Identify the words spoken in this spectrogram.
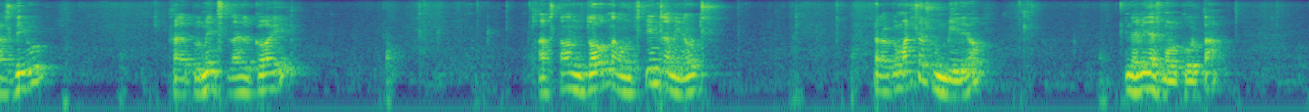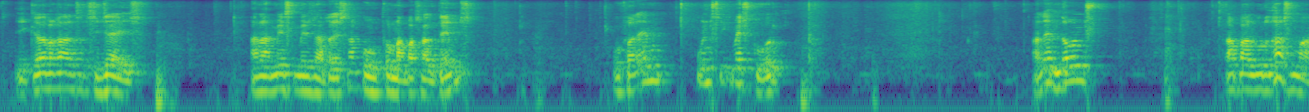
Es diu que el promig del coit està entorn a uns 15 minuts. Però com això és un vídeo, la vida és molt curta, i cada vegada ens exigeix anar més i més de pressa conforme passa el temps, ho farem un xic més curt. Anem, doncs, a per l'orgasme.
